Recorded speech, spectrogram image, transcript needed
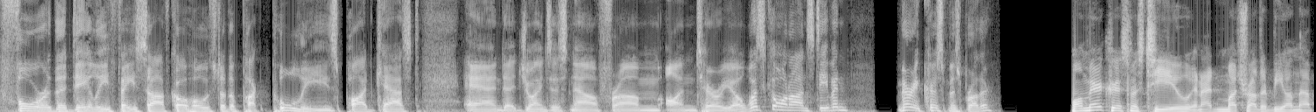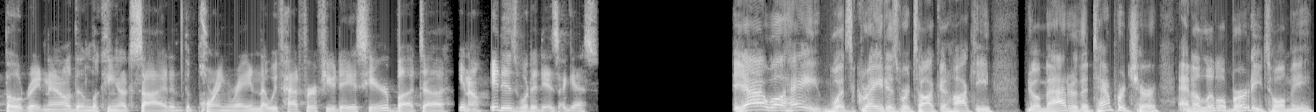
for the Daily Faceoff, co-host of the Puck Poolies podcast, and uh, joins us now from Ontario. What's going on, Steven? Merry Christmas, brother. Well, Merry Christmas to you, and I'd much rather be on that boat right now than looking outside at the pouring rain that we've had for a few days here. But uh, you know, it is what it is, I guess. Yeah, well, hey, what's great is we're talking hockey no matter the temperature. And a little birdie told me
